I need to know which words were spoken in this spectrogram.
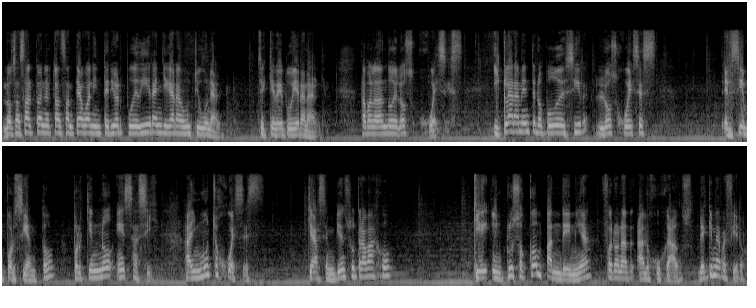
los asaltos en el Transantiago al interior pudieran llegar a un tribunal, si es que detuvieran a alguien. Estamos hablando de los jueces. Y claramente no puedo decir los jueces el 100%, porque no es así. Hay muchos jueces que hacen bien su trabajo, que incluso con pandemia fueron a, los juzgados. ¿De qué me refiero?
